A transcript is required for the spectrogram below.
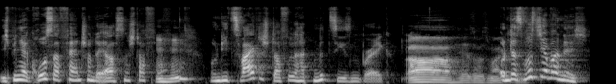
Ich bin ja großer Fan schon der ersten Staffel. Mhm. Und die zweite Staffel hat Mid-Season Break. Ah, ja, sowas mag Und ich. das wusste ich aber nicht.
